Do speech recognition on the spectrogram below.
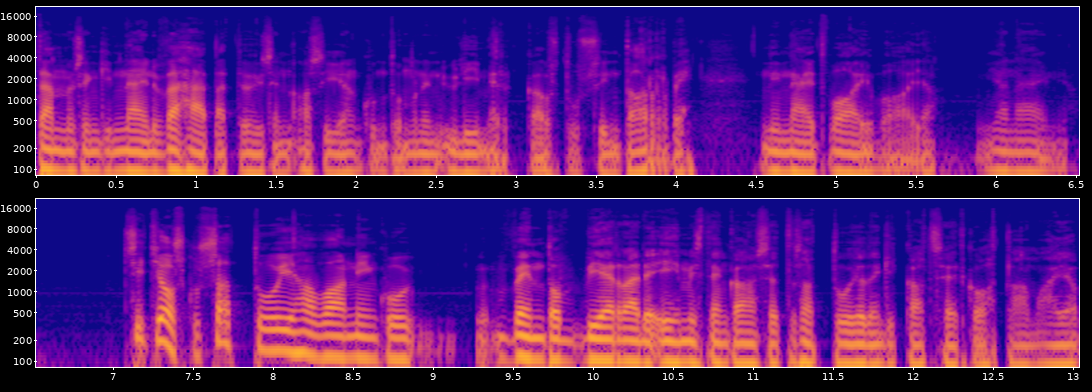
tämmöisenkin näin vähäpätöisen asian kuin tuommoinen ylimerkkaustussin tarve, niin näit vaivaa ja, ja näin. Sitten joskus sattuu ihan vaan niin kuin ventovieraiden ihmisten kanssa, että sattuu jotenkin katseet kohtaamaan ja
